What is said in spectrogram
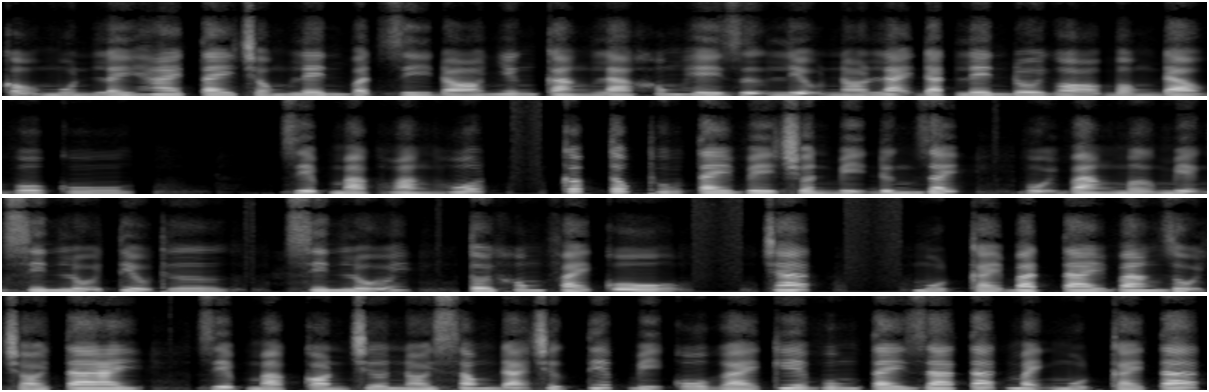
Cậu muốn lấy hai tay chống lên vật gì đó nhưng càng là không hề dự liệu nó lại đặt lên đôi gò bồng đảo vô cu. Diệp Mạc hoảng hốt, cấp tốc thu tay về chuẩn bị đứng dậy, vội vàng mở miệng xin lỗi tiểu thư, xin lỗi, tôi không phải cố. Chát, một cái bạt tai vang dội chói tai, Diệp Mạc còn chưa nói xong đã trực tiếp bị cô gái kia vung tay ra tát mạnh một cái tát.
